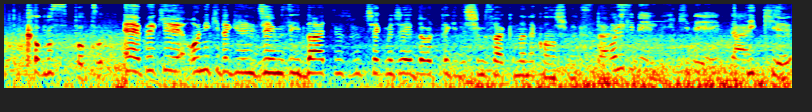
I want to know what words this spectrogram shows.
Kamu spotu. E peki 12'de geleceğimizi iddia ettiğimiz büyük çekmeceye 4'te gidişimiz hakkında ne konuşmak istersin? 12 değildi, 2 diye iddia ettim. 2.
